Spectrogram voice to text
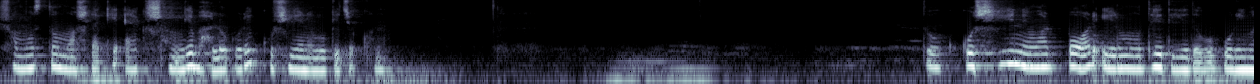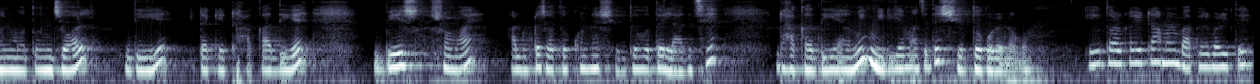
সমস্ত মশলাকে একসঙ্গে ভালো করে কষিয়ে নেব কিছুক্ষণ। তো কষিয়ে নেওয়ার পর এর মধ্যে দিয়ে দেবো পরিমাণ মতন জল দিয়ে এটাকে ঢাকা দিয়ে বেশ সময় আলুটা যতক্ষণ না সিদ্ধ হতে লাগছে, ঢাকা দিয়ে আমি মিডিয়াম আঁচেতে সিদ্ধ করে নেব। এই তরকারিটা আমার বাপের বাড়িতে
